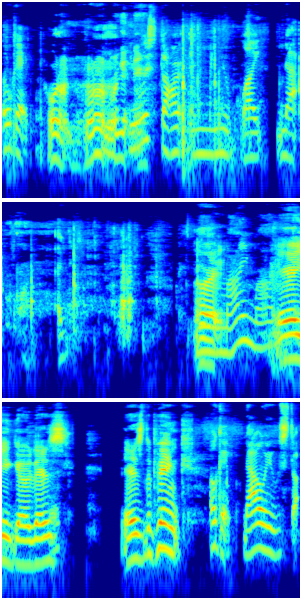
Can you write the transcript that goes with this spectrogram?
Okay. Hold on, hold on, we're getting You there. start and you like that. All right. My mind. There you go. There's there's the pink. Okay, now we will start.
